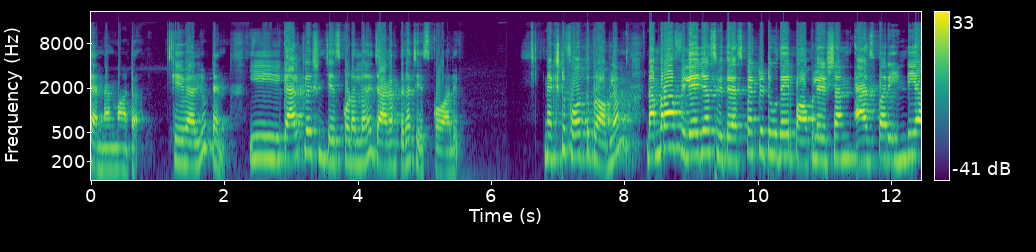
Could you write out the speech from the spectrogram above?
ten అనమాట కే వాల్యూ టెన్ ఈ క్యాలిక్యులేషన్ చేసుకోవడంలోనే జాగ్రత్తగా చేసుకోవాలి. Next fourth problem number of villages with respect to their population as per India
